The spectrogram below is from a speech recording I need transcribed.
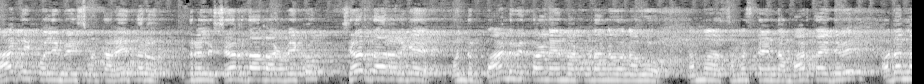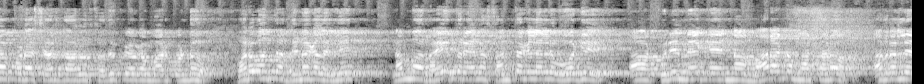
ನಾಟಿ ಕೋಳಿ ಮೇಯಿಸುವಂಥ ರೈತರು ಇದರಲ್ಲಿ ಷೇರುದಾರರಾಗಬೇಕು. ಷೇರುದಾರರಿಗೆ ಒಂದು ಬಾಂಡ್ ವಿತರಣೆಯನ್ನು ಕೂಡ ನಾವು ನಾವು ನಮ್ಮ ಸಂಸ್ಥೆಯಿಂದ ಮಾಡ್ತಾ ಇದ್ದೀವಿ. ಅದನ್ನು ಕೂಡ ಷೇರುದಾರರು ಸದುಪಯೋಗ ಮಾಡಿಕೊಂಡು ಬರುವಂಥ ದಿನಗಳಲ್ಲಿ ನಮ್ಮ ರೈತರು ಏನು ಸಂತೆಗಳಲ್ಲಿ ಹೋಗಿ ಆ ಕುರಿ ಮೇಕೆಯನ್ನು ಮಾರಾಟ ಮಾಡ್ತಾರೋ, ಅದರಲ್ಲಿ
